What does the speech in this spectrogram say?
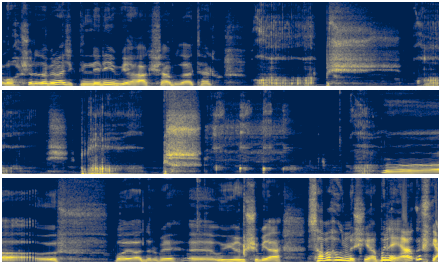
Oh şurada birazcık dinleneyim ya akşam zaten. Ah, Öf. Bayağıdır bir e, uyuyormuşum ya. Sabah olmuş ya. Bu ne ya? Üf ya.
